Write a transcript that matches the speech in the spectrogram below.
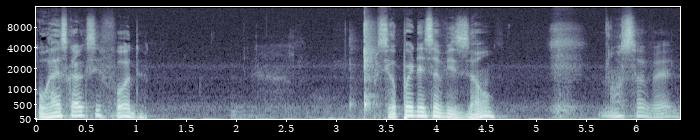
O resto quero que se foda. Se eu perder essa visão. Nossa, velho.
